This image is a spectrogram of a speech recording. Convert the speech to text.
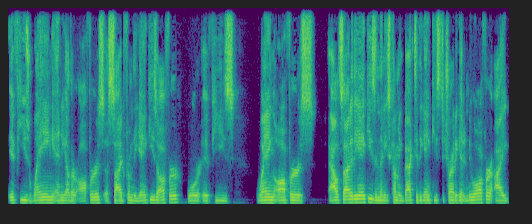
if he's weighing any other offers aside from the Yankees offer, or if he's weighing offers outside of the Yankees and then he's coming back to the Yankees to try to get a new offer. I,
